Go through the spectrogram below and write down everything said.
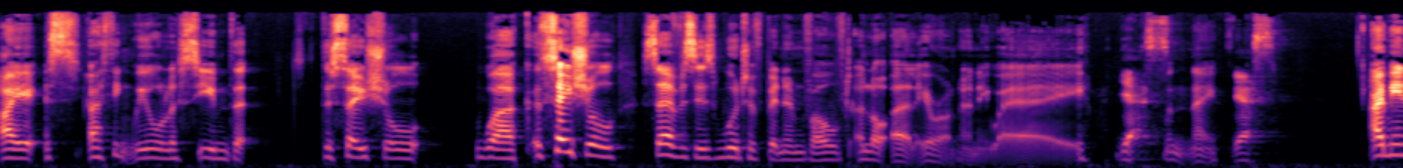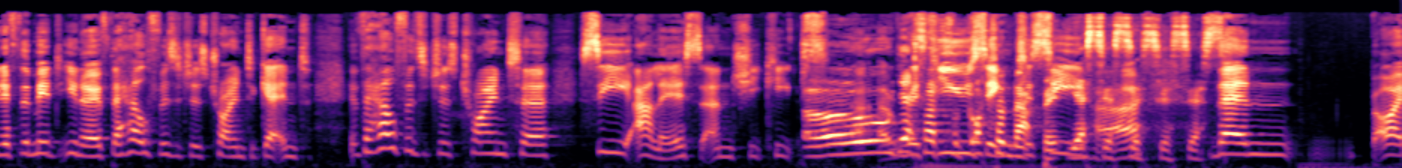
I I think we all assumed that the social work social services would have been involved a lot earlier on anyway, Yes. wouldn't they? Yes. I mean, if the mid, you know, if the health visitor's trying to get into, if the health visitor's trying to see Alice and she keeps Oh, uh, yes, refusing to bit. see Yes, her, yes, yes, yes, yes. then I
